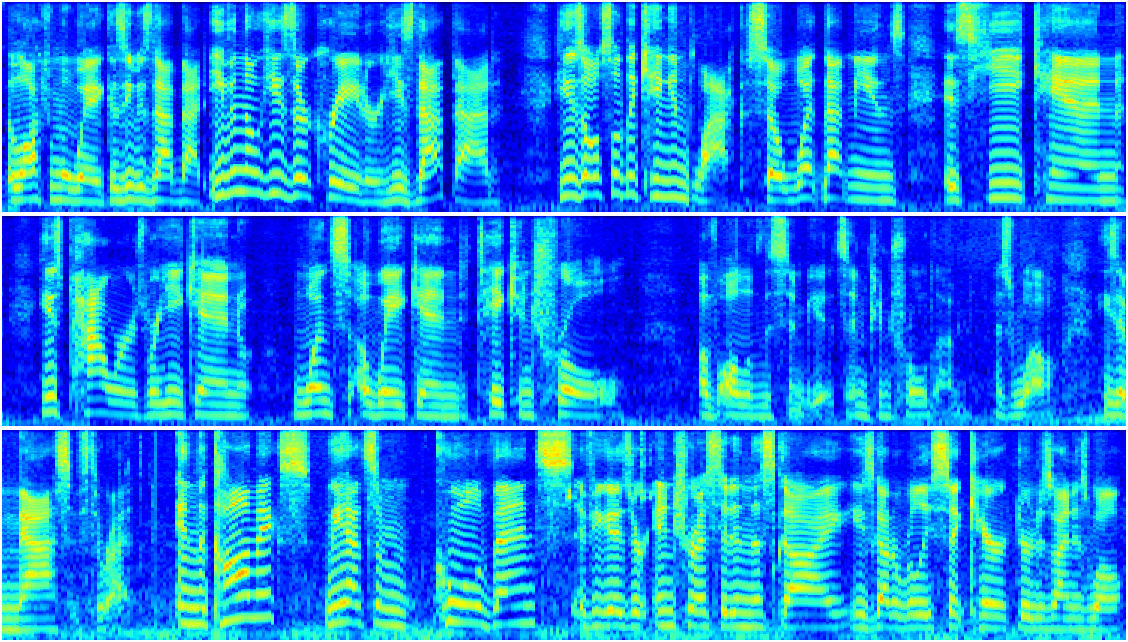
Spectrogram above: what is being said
They locked him away because he was that bad. Even though he's their creator, he's that bad. He's also the king in black. So what that means is he can, he has powers where he can, once awakened, take control of all of the symbiotes and control them as well. He's a massive threat. In the comics, we had some cool events. If you guys are interested in this guy, he's got a really sick character design as well.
